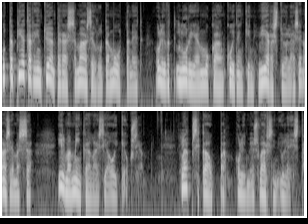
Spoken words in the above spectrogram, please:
Mutta Pietarin työn perässä maaseudulta muuttaneet olivat lurien mukaan kuitenkin vierastyöläisen asemassa ilman minkäänlaisia oikeuksia. Lapsikauppa oli myös varsin yleistä.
